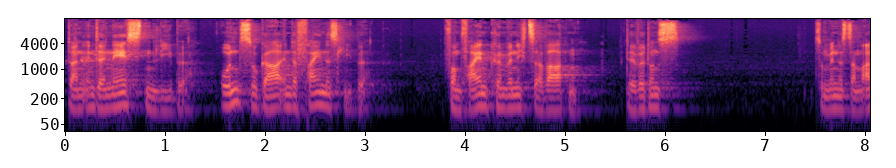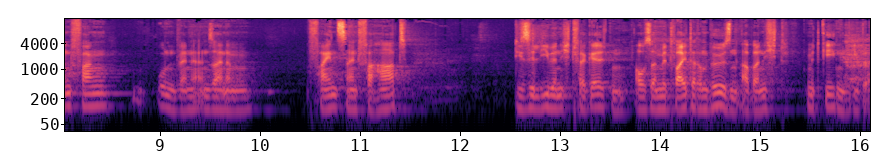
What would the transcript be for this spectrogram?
dann in der nächsten Liebe und sogar in der Feindesliebe. Vom Feind können wir nichts erwarten. Der wird uns zumindest am Anfang und wenn er in seinem Feindsein verharrt, diese Liebe nicht vergelten, außer mit weiterem Bösen, aber nicht mit Gegenliebe.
